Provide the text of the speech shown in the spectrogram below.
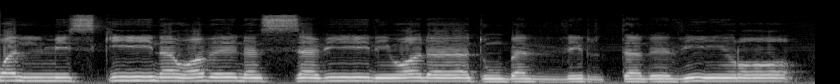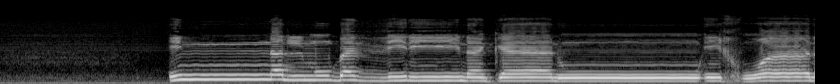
والمسكين وابن السبيل ولا تبذر تبذيرا. ان المبذرين كانوا اخوان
